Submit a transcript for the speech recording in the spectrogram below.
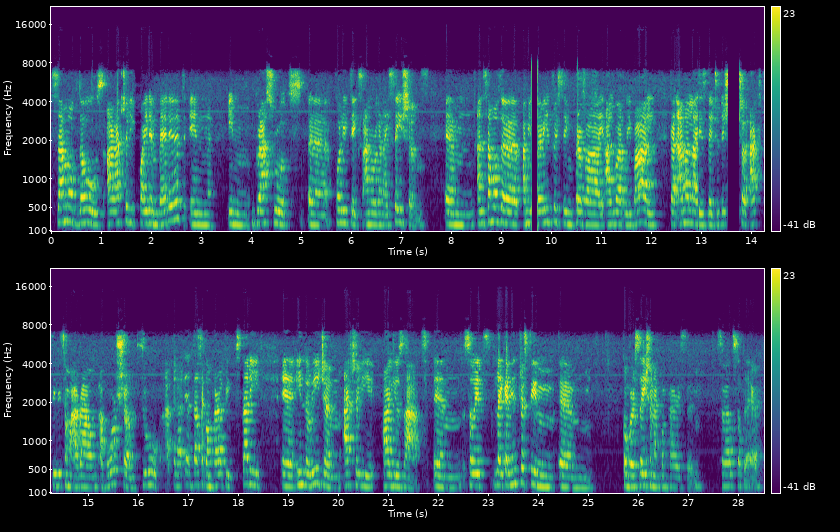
some of those are actually quite embedded in in grassroots uh, politics and organizations. Um, and some of the, I mean, very interesting paper by Alba Ruibal that analyzes the judicial activism around abortion through, uh, that's a comparative study uh, in the region actually argues that. Um, so it's like an interesting um, conversation and comparison. So I'll stop there.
